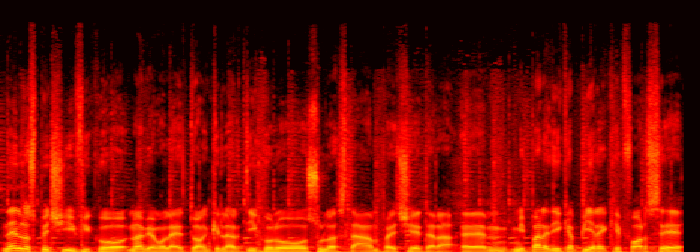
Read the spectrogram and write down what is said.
nello specifico, noi abbiamo letto anche l'articolo sulla stampa, eccetera. Ehm, mi pare di capire che forse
